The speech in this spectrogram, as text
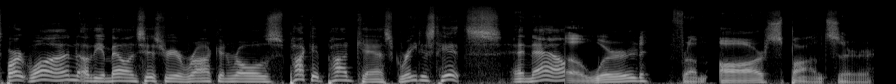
part one of the Imbalanced History of Rock and Roll's Pocket Podcast Greatest Hits. And now A word from our sponsor.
